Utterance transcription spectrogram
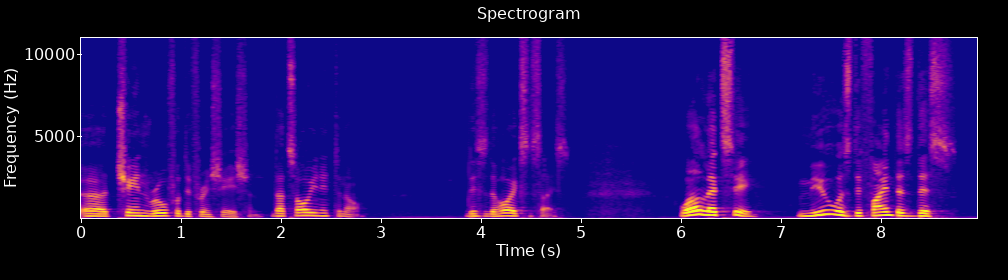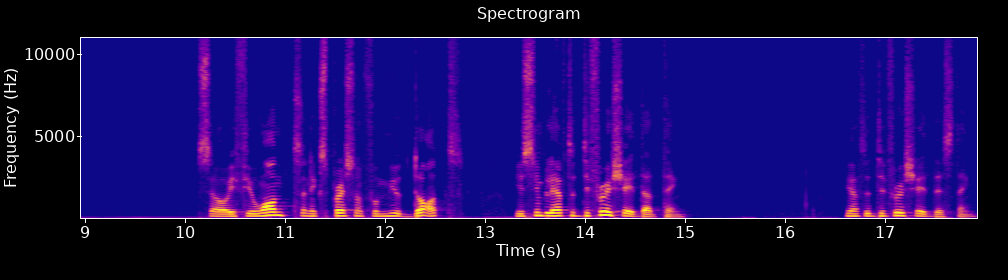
uh, chain rule for differentiation. That's all you need to know. This is the whole exercise. Well, let's see. Mu was defined as this. So if you want an expression for mu dot, you simply have to differentiate that thing. You have to differentiate this thing.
